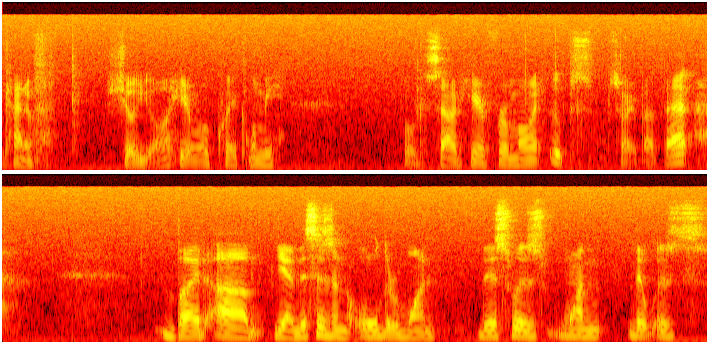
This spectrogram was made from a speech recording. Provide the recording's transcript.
kind of show you all here real quick. Let me focus out here for a moment. Oops, sorry about that. But um, yeah, this is an older one. This was one that was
